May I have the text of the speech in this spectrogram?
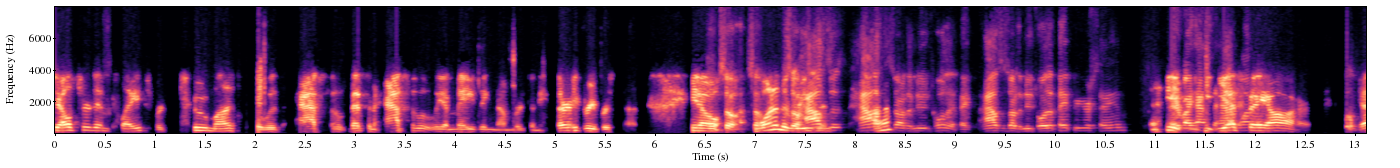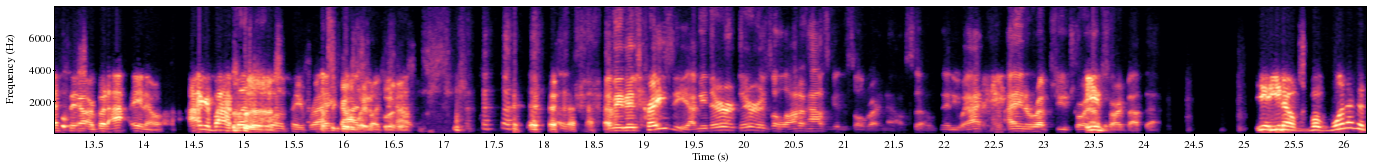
sheltered in place for two months, it was absolute. That's an absolutely amazing number to me. 33%. You know, So, so one of the so reasons- houses houses are the new toilet paper. Houses are the new toilet paper. You're saying? Everybody has to yes, one? they are. Yes, they are. But I, you know, I can buy a bunch of toilet paper. I That's a good way to put it. I mean, it's crazy. I mean, there there is a lot of houses getting sold right now. So anyway, I, I interrupt you, Troy. I'm sorry about that. Yeah, you know, but one of the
